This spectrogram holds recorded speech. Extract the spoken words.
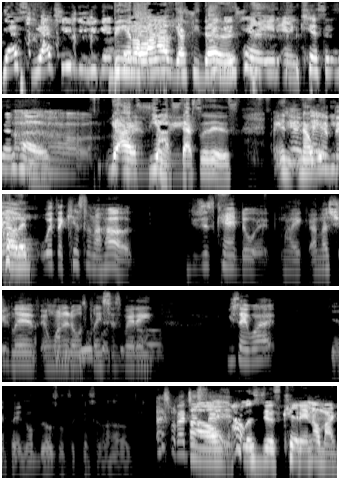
Yes, yes, you do. You get being paid. alive, yes, he You get does. paid in kisses and hugs. Oh, Yes, yes, OMG. that's what it is. And can't now, pay a when you call that, bill with a kiss and a hug. You just can't do it. Like unless you live in one of those bills with a places where they. You say what? Can't pay no bills with a kiss and a hug. That's what I just Oh, said. I was just kidding. Oh my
